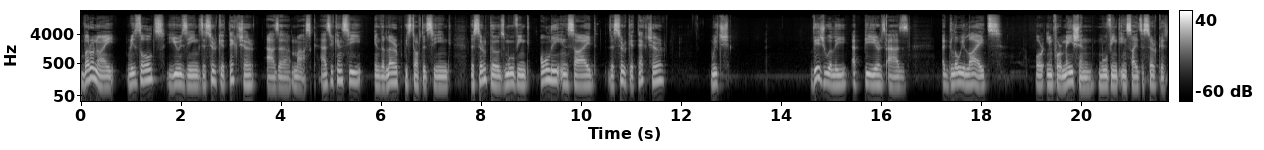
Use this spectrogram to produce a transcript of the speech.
Voronoi results using the circuit texture as a mask. As you can see in the lerp, we started seeing the circles moving only inside the circuit texture, which visually appears as a glowy lights or information moving inside the circuit.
